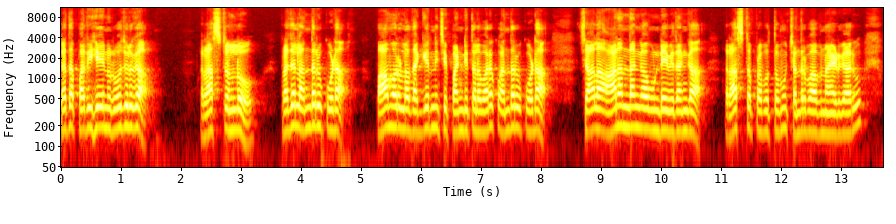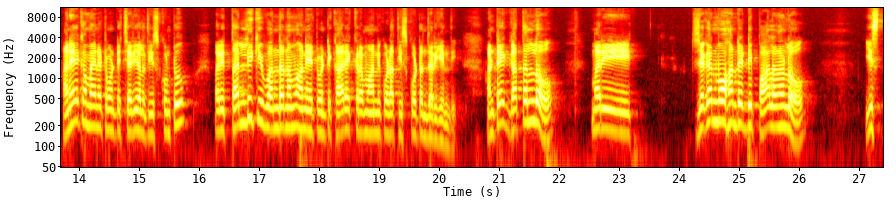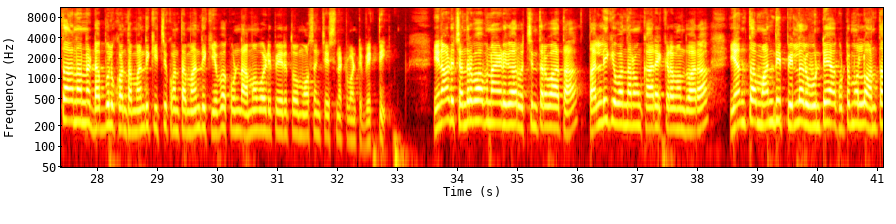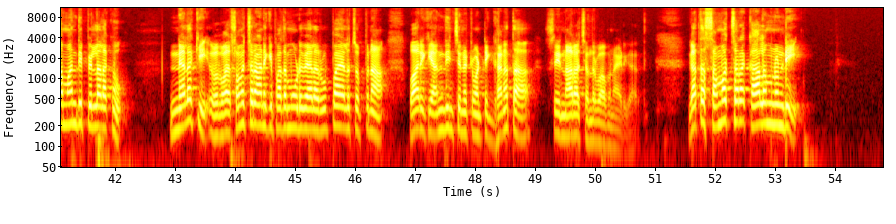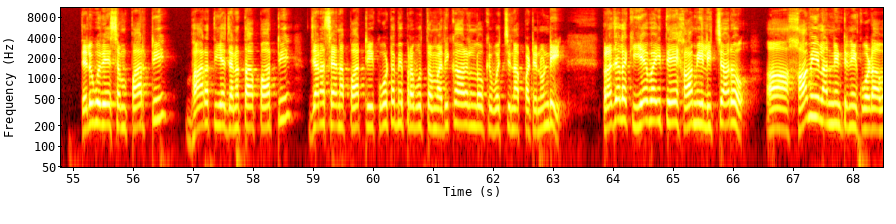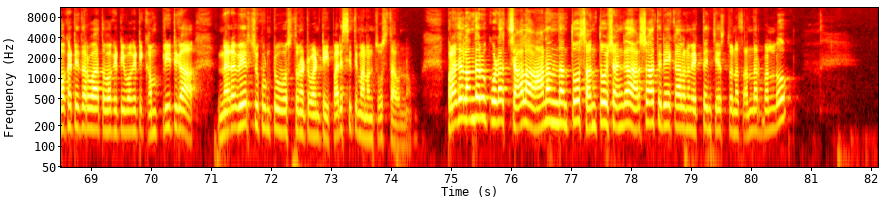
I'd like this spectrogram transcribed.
గత పదిహేను రోజులుగా రాష్ట్రంలో ప్రజలందరూ కూడా పామరుల దగ్గర నుంచి పండితుల వరకు అందరూ కూడా చాలా ఆనందంగా ఉండే విధంగా రాష్ట్ర ప్రభుత్వము చంద్రబాబు నాయుడు గారు అనేకమైనటువంటి చర్యలు తీసుకుంటూ మరి తల్లికి వందనం అనేటువంటి కార్యక్రమాన్ని కూడా తీసుకోవటం జరిగింది. అంటే గతంలో మరి జగన్మోహన్ రెడ్డి పాలనలో ఇస్తానన్న డబ్బులు కొంతమందికి ఇచ్చి కొంతమందికి ఇవ్వకుండా అమ్మఒడి పేరుతో మోసం చేసినటువంటి వ్యక్తి. ఈనాడు చంద్రబాబు నాయుడు గారు వచ్చిన తర్వాత తల్లికి వందనం కార్యక్రమం ద్వారా ఎంతమంది పిల్లలు ఉంటే ఆ కుటుంబంలో అంతమంది పిల్లలకు నెలకి సంవత్సరానికి పదమూడు వేల రూపాయల చొప్పున వారికి అందించినటువంటి ఘనత శ్రీ నారా చంద్రబాబు నాయుడు గారిది. గత సంవత్సర కాలం నుండి Telugu Desam party Bharatiya Janata party Janasena party కూటమి ప్రభుత్వం అధికారంలోకి వచ్చినప్పటి నుండి ప్రజలకి ఏవైతే హామీలు ఇచ్చారో ఆ హామీలన్నింటినీ కూడా ఒకటి తర్వాత ఒకటి ఒకటి కంప్లీట్గా నెరవేర్చుకుంటూ వస్తున్నటువంటి పరిస్థితి మనం చూస్తూ ఉన్నాం. ప్రజలందరూ కూడా చాలా ఆనందంతో సంతోషంగా హర్షాతిరేకాలను వ్యక్తం చేస్తున్న సందర్భంలో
